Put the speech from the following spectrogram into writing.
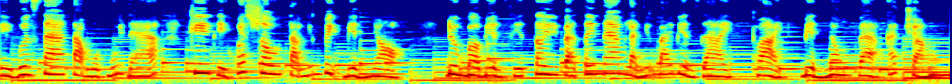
thì vươn xa tạo một mũi đá, khi thì khoét sâu tạo những vịnh biển nhỏ. Đường bờ biển phía tây và tây nam là những bãi biển dài, thoải, biển nông và cát trắng.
